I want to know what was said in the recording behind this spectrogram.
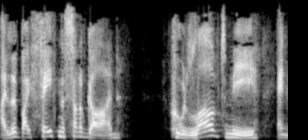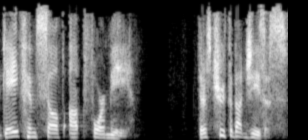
I live by faith in the Son of God, who loved me and gave himself up for me. There's truth about Jesus.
